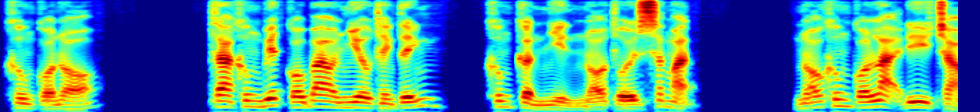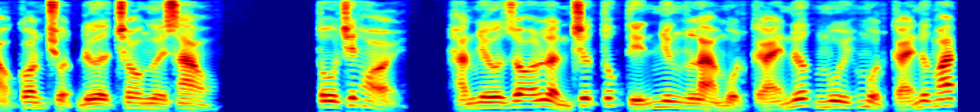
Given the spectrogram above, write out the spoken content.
không có nó. Ta không biết có bao nhiêu thanh tĩnh, không cần nhìn nó thối sắc mặt. Nó không có lại đi chào con chuột đưa cho ngươi sao? Tô chết hỏi, hắn nhớ rõ lần trước túc tín nhưng là một cái nước mũi, một cái nước mắt,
